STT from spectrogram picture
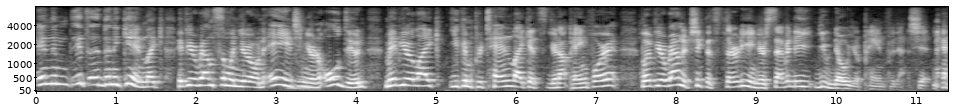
and then it's uh, then again, like if you're around someone your own age and you're an old dude, maybe you're like you can pretend like it's you're not paying for it. But if you're around a chick that's 30 and you're 70, you know you're paying for that shit, man.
